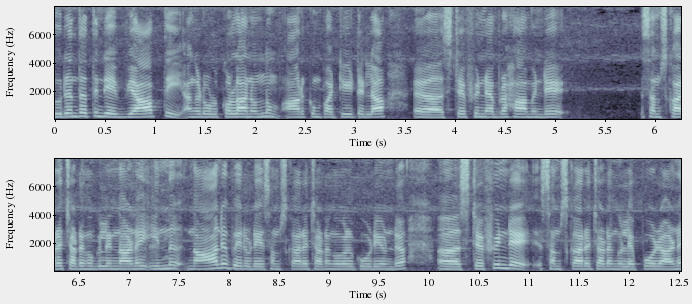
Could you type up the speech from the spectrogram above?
ദുരന്തത്തിന്റെ വ്യാപ്തി അങ്ങോട്ട് ഉൾക്കൊള്ളാനൊന്നും ആർക്കും പറ്റിയിട്ടില്ല. സ്റ്റെഫിൻ എബ്രഹാമിന്റെ സംസ്കാര ചടങ്ങുകളിൽ നിന്നാണ് ഇന്ന് നാല് പേരുടെ സംസ്കാര ചടങ്ങുകൾ കൂടിയുണ്ട്. സ്റ്റെഫിന്റെ സംസ്കാര ചടങ്ങുകൾ എപ്പോഴാണ്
